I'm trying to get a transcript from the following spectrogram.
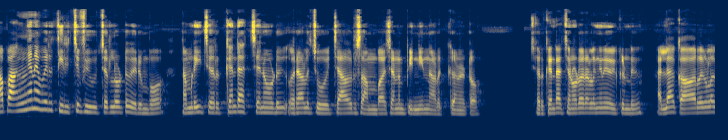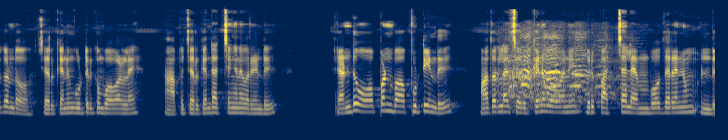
അപ്പം അങ്ങനെ ഇവർ തിരിച്ച് ഫ്യൂച്ചറിലോട്ട് വരുമ്പോൾ നമ്മുടെ ഈ ചെറുക്കന്റെ അച്ഛനോട് ഒരാൾ ചോദിച്ച ആ ഒരു സംഭാഷണം പിന്നെയും നടക്കുകയാണ് കേട്ടോ. ചെറുക്കന്റെ അച്ഛനോട് ഒരാൾ ഇങ്ങനെ ചോദിക്കുന്നുണ്ട് അല്ല കാറുകളൊക്കെ ഉണ്ടോ? ചെറുക്കനും കൂട്ടിർക്കും പോവാനുള്ളേ? ആ അപ്പം ചെറുക്കന്റെ അച്ഛൻ ഇങ്ങനെ പറയുന്നുണ്ട് രണ്ട് ഓപ്പൺ ബാപ്പുട്ടി ഉണ്ട്. മാത്രമല്ല ചെറുക്കന് പോകാൻ ഒരു പച്ച ലംബോദരനും ഉണ്ട്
